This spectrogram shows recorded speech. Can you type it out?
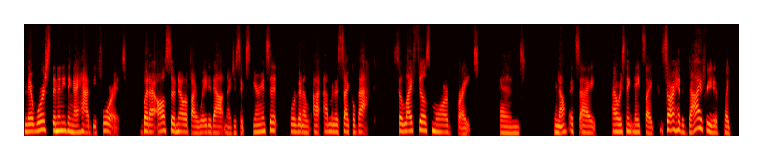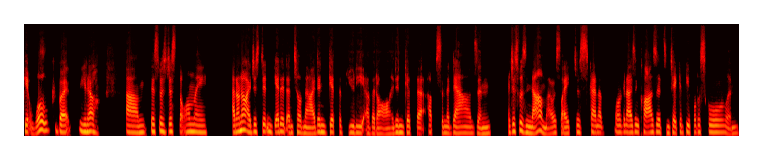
and they're worse than anything I had before it. But I also know if I wait it out and I just experience it, we're going to, I'm going to cycle back. So life feels more bright. And, you know, it's, I, I always think Nate's like, sorry I had to die for you to like get woke, but you know, um, this was just the only, I don't know. I just didn't get it until now. I didn't get the beauty of it all. I didn't get the ups and the downs and I just was numb. I was like just kind of organizing closets and taking people to school and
